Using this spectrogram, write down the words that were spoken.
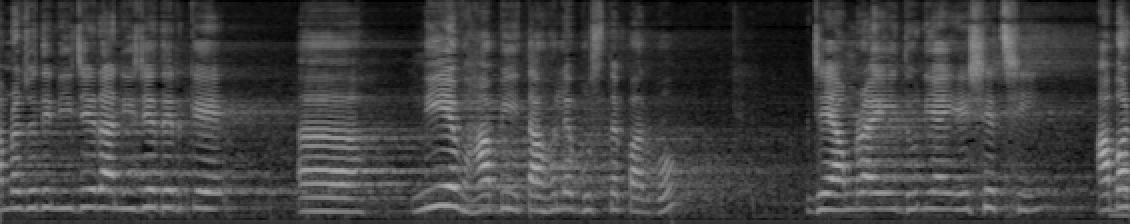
আমরা যদি নিজেরা নিজেদেরকে নিয়ে ভাবি, তাহলে বুঝতে পারব যে আমরা এই দুনিয়ায় এসেছি, আবার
